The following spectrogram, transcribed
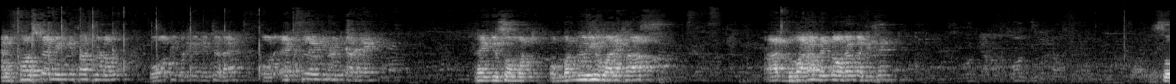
मैं फ़र्स्ट टाइम इनके साथ जुड़ा हूँ। बहुत ही बढ़िया नेचर है और एक्सलेंट इवेंट कर रहे हैं। थैंक यू सो मच और मन्नू जी हमारे साथ। आज दोबारा मिलना हो रहा है से। सो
